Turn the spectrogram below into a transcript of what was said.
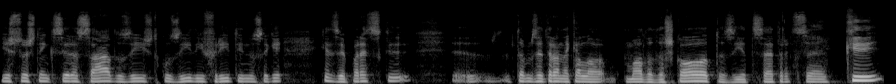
e as pessoas têm que ser assados e isto cozido e frito e não sei quê. Quer dizer, parece que uh, estamos a entrar naquela moda das cotas e etc. Sim. Que,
